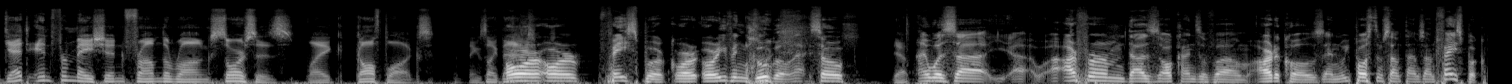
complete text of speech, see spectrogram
get information from the wrong sources, like golf blogs and things like that. or or Facebook or or even Google. so Yep. I was uh, uh, our firm does all kinds of um, articles and we post them sometimes on Facebook.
